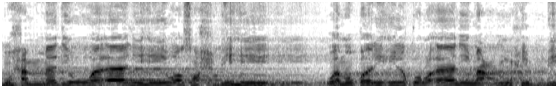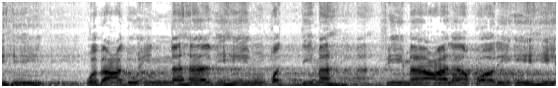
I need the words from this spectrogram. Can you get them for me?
محمد وآله وصحبه ومقرئ القرآن مع محبه وبعد إن هذه مقدمة فيما على قارئه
